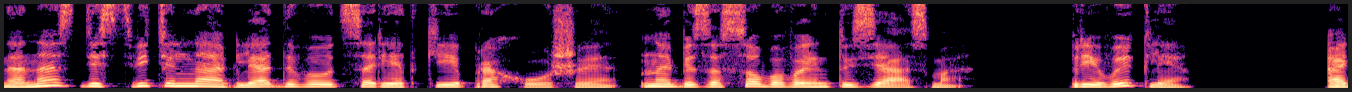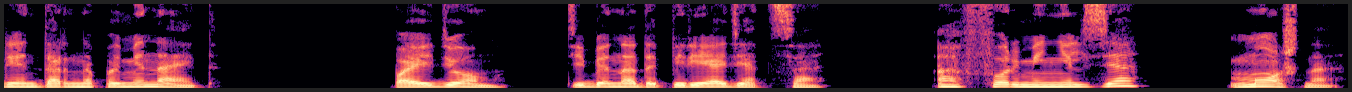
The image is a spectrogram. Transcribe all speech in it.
На нас действительно оглядываются редкие прохожие, но без особого энтузиазма. Привыкли? Арендар напоминает. Пойдем, тебе надо переодеться. А в форме нельзя? Можно.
